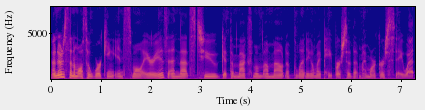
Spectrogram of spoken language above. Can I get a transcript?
Now notice that I'm also working in small areas and that's to get the maximum amount of blending on my paper so that my markers stay wet.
